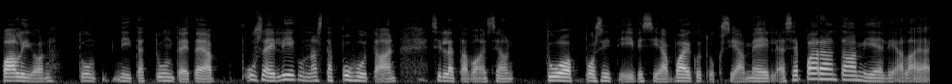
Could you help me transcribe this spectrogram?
paljon niitä tunteita ja usein liikunnasta puhutaan sillä tavoin se on tuo positiivisia vaikutuksia meille. Ja se parantaa mielialaa ja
